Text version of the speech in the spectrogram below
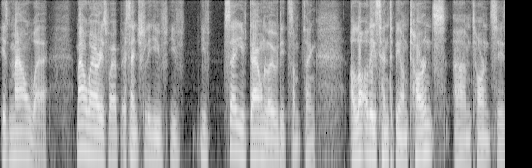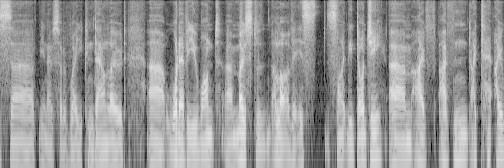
is malware. Malware is where essentially you've you've you've say you've downloaded something a lot of these tend to be on torrents. Um, torrents is, uh, you know, sort of where you can download uh, whatever you want. Uh, most, a lot of it is slightly dodgy. Um, I've, I've, I, I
